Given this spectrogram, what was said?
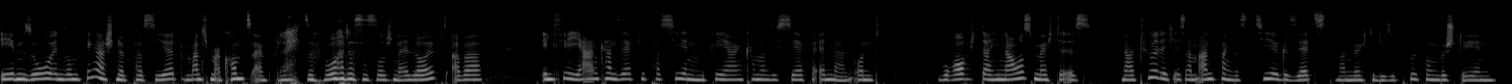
eben so in so einem Fingerschnipp passiert. Manchmal kommt es einem vielleicht so vor, dass es so schnell läuft, aber in vier Jahren kann sehr viel passieren. In vier Jahren kann man sich sehr verändern. Und worauf ich da hinaus möchte, ist, natürlich ist am Anfang das Ziel gesetzt, man möchte diese Prüfung bestehen,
